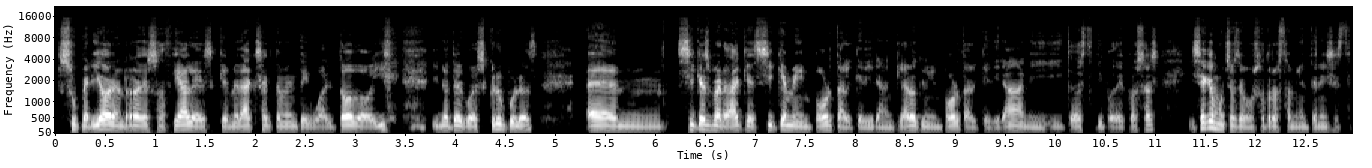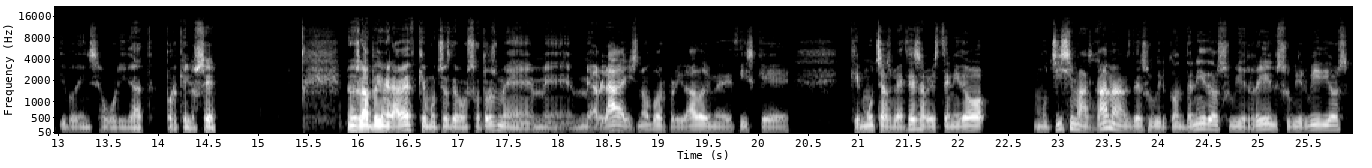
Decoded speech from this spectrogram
superior en redes sociales, que me da exactamente igual todo y, no tengo escrúpulos, em, sí que es verdad que sí que me importa el que dirán, claro que me importa el que dirán y, y todo este tipo de cosas. Y sé que muchos de vosotros también tenéis este tipo de inseguridad, porque lo sé. No es la primera vez que muchos de vosotros me, habláis, ¿no? Por privado y me decís que, que muchas veces habéis tenido muchísimas ganas de subir contenido, subir reels, subir vídeos,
